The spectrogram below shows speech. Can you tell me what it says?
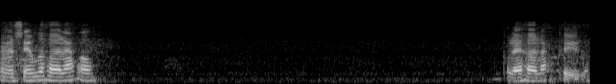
Chứ xem có hơi lắc không? Có lẽ hơi lắc thiệt rồi.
